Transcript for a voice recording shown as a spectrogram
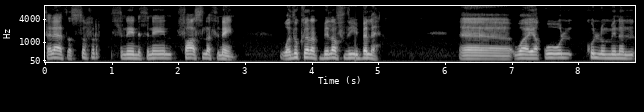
3 0 2 2 فاصلة 2 وذكرت بلفظ بلة آه ويقول كل من ال-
